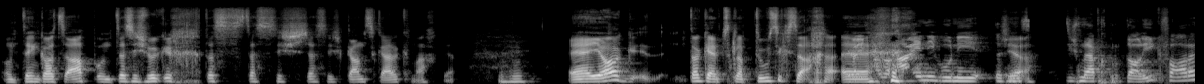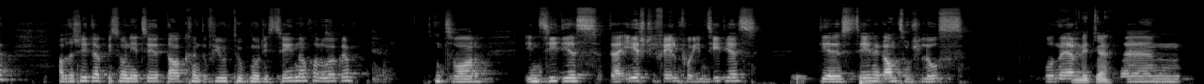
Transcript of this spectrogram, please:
Und dann geht's ab und das ist wirklich, das, das ist, das ist ganz geil gemacht, ja. Mhm. Äh, ja, da gäbe es, glaube ich, tausend Sachen. Äh, ja, ich habe noch eine, wo ich, das ist, ja. Die ist mir einfach brutal eingefahren. Aber das ist nicht etwas, wo ich jetzt jeden Tag auf YouTube nur die Szene nachschauen kann. Und zwar Insidious, der erste Film von Insidious, die Szene ganz am Schluss, wo er, ähm,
